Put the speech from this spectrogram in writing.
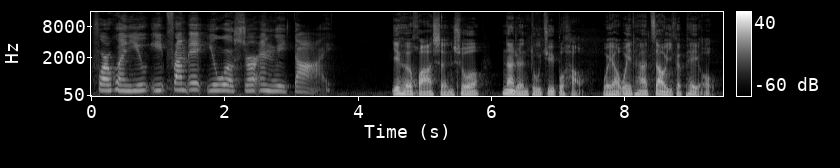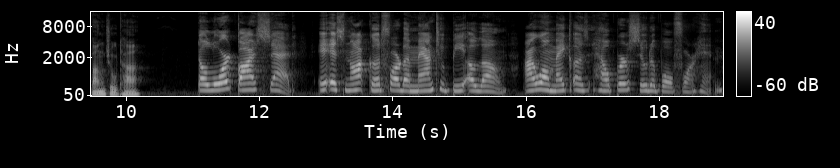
for when you eat from it, you will certainly die. 耶和华神说：“那人独居不好，我要为他造一个配偶，帮助他。 ” The Lord God said, It is not good for the man to be alone. I will make a helper suitable for him.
